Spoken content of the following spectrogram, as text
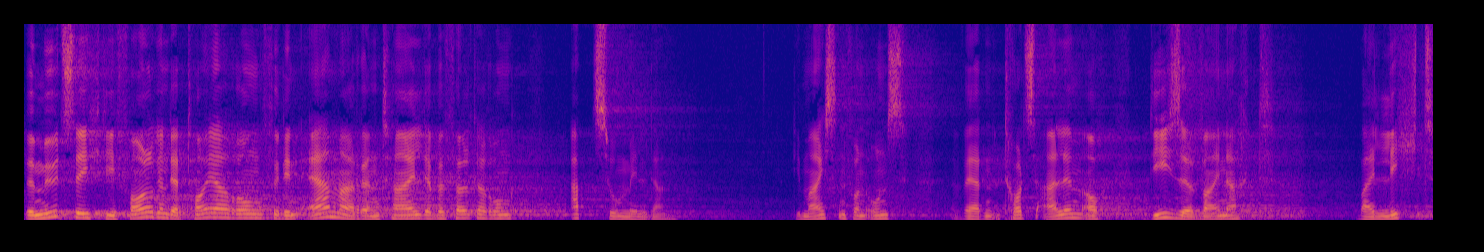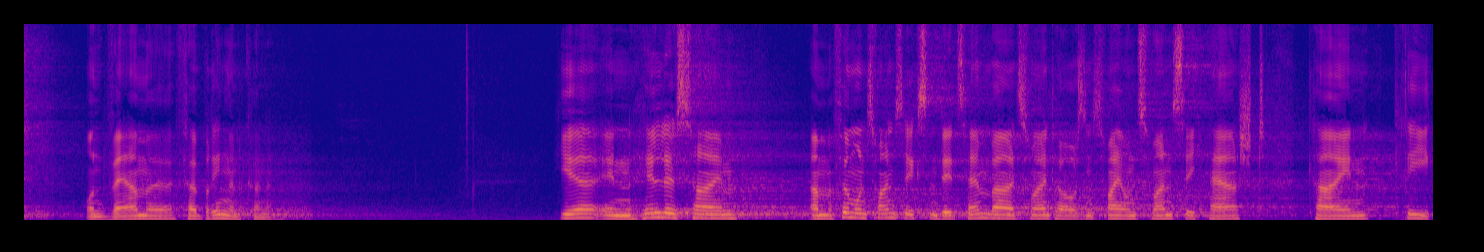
bemüht sich, die Folgen der Teuerung für den ärmeren Teil der Bevölkerung abzumildern. Die meisten von uns werden trotz allem auch diese Weihnacht bei Licht und Wärme verbringen können. Hier in Hildesheim am 25. Dezember 2022 herrscht kein Krieg.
